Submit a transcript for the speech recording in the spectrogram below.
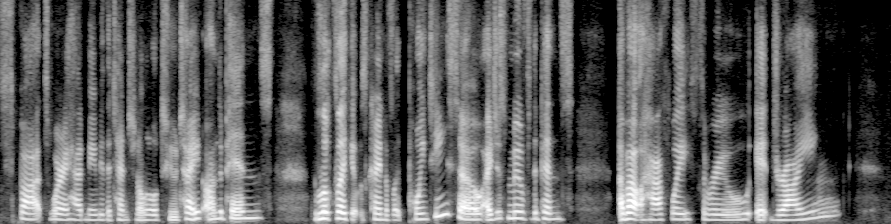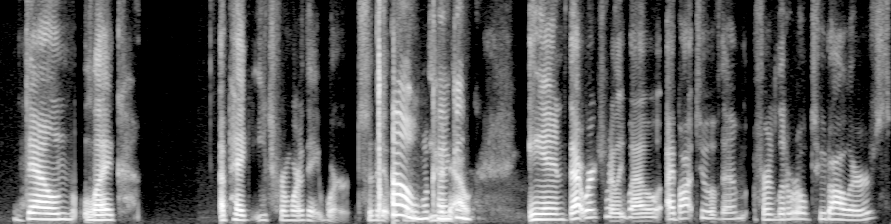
spots where I had maybe the tension a little too tight on the pins looked like it was kind of like pointy. So I just moved the pins about halfway through it drying down like a peg each from where they were so that it was Oh, like, okay, evened good. out. And that worked really well. I bought two of them for literal two dollars.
